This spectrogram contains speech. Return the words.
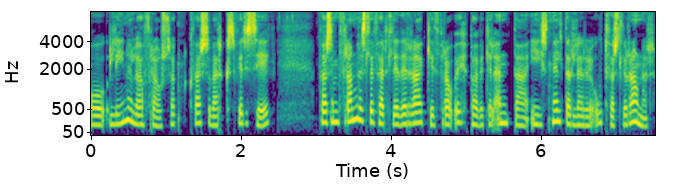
og línulega frásagn hvers verks fyrir sig þar sem framleysluferlið er rakið frá upphafi til enda í snildarlegri útferslu ránar.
